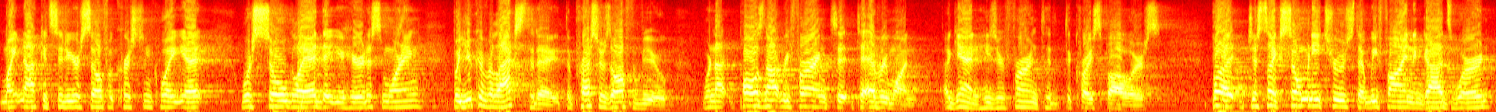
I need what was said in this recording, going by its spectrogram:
might not consider yourself a Christian quite yet, we're so glad that you're here this morning, but you can relax today. The pressure's off of you. We're not, Paul's not referring to, to everyone. Again, he's referring to the Christ followers. But just like so many truths that we find in God's Word,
